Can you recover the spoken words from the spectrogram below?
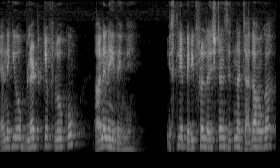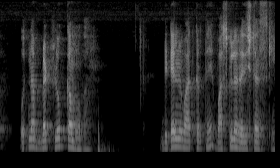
यानी कि वो ब्लड के फ्लो को आने नहीं देंगे, इसलिए पेरिफेरल रेजिस्टेंस जितना ज़्यादा होगा, उतना ब्लड फ्लो कम होगा। डिटेल में बात करते हैं वास्कुलर रेजिस्टेंस की।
